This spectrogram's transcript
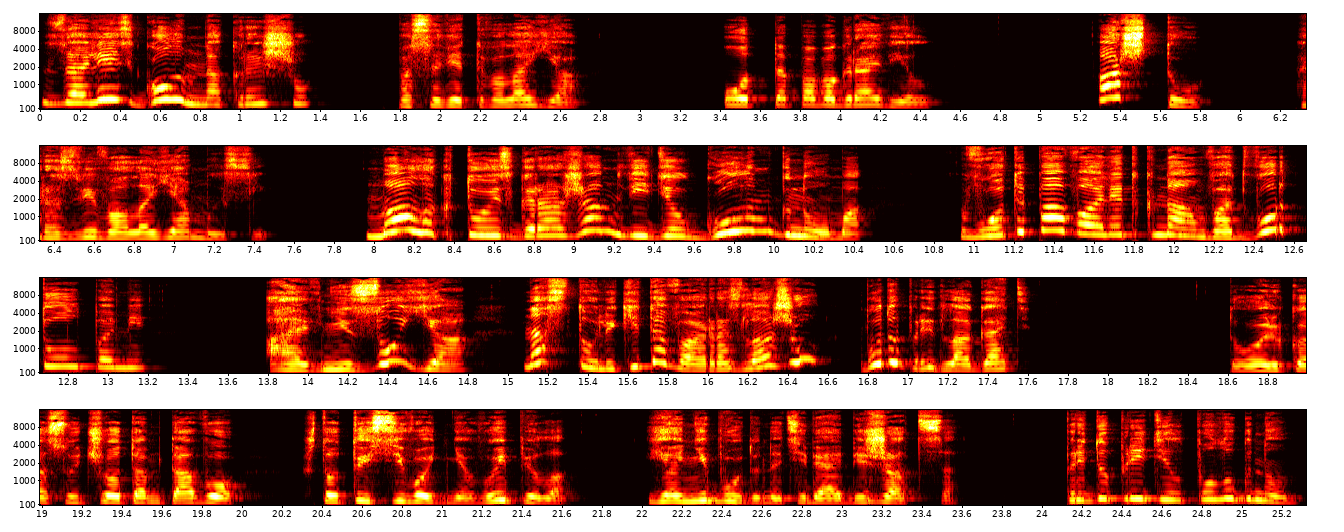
«Залезь голым на крышу», – посоветовала я. Отто побагровел. «А что?» – развивала я мысль. «Мало кто из горожан видел голым гнома, вот и повалят к нам во двор толпами. А внизу я на столике товар разложу, буду предлагать». «Только с учетом того, что ты сегодня выпила, я не буду на тебя обижаться», – предупредил полугном.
